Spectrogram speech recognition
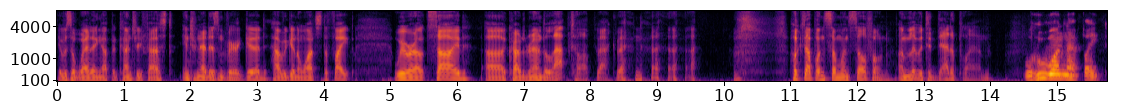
It was a wedding up at Country Fest. Internet isn't very good. How are we going to watch the fight? We were outside, uh, crowded around a laptop back then. Hooked up on someone's cell phone, unlimited data plan. Well, who won that fight?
